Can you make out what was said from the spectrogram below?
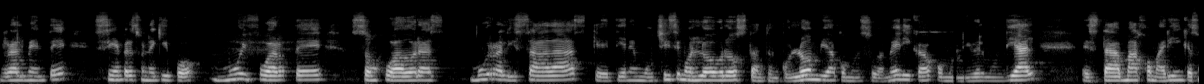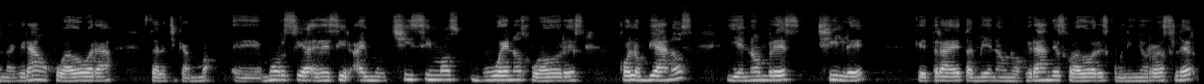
Realmente siempre es un equipo muy fuerte, son jugadoras muy realizadas que tienen muchísimos logros tanto en Colombia como en Sudamérica, como a nivel mundial. Está Majo Marín, que es una gran jugadora, está la chica eh, Murcia, es decir, hay muchísimos buenos jugadores colombianos y en hombres Chile, que trae también a unos grandes jugadores como el Niño Rosler.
